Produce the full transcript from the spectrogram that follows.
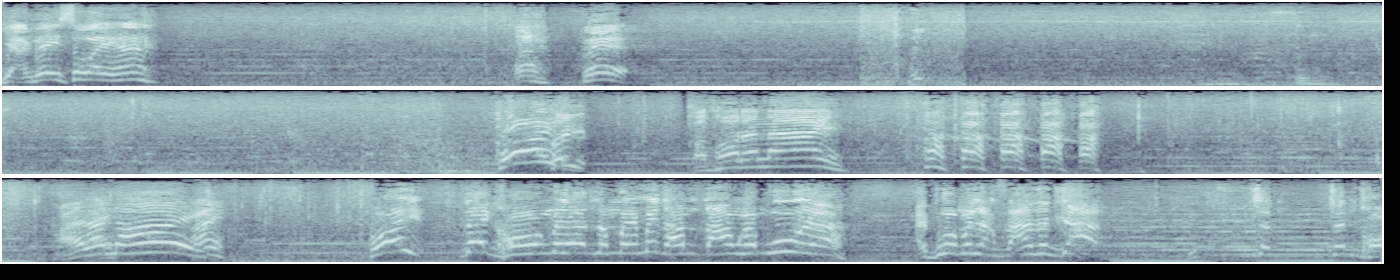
อยากได้สร้อยฮะอะเพ่เฮ้ยเฮ้ยขอโทษนะนาย ไปแล้วนาย เฮ้ย ได้ของไปแล้วทำไมไม่ทำตามคำพูดอะ ไอ้พวกไม่หลักษาสัจจาฉันฉันขอ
